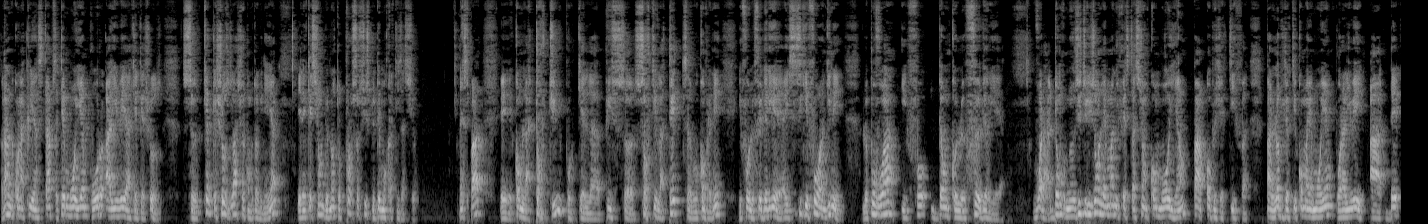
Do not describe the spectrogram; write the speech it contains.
Rendre Conakry instable, c'est un moyen pour arriver à quelque chose. Ce quelque chose-là, cher combattant guinéen, il est question de notre processus de démocratisation n'est-ce pas? Et comme la tortue, pour qu'elle puisse sortir la tête, vous comprenez, il faut le feu derrière. Et c'est ce qu'il faut en Guinée. Le pouvoir, il faut donc le feu derrière. Voilà, donc nous utilisons les manifestations comme moyen, pas objectif, pas l'objectif comme un moyen pour arriver à des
